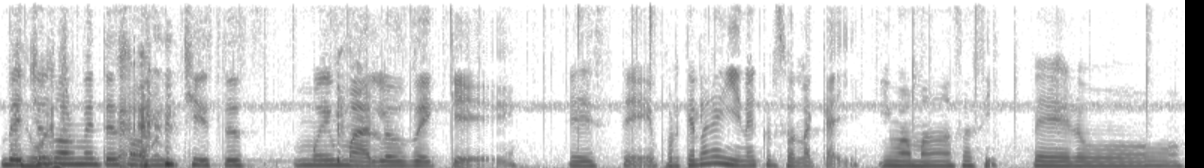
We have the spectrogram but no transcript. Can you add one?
De hecho, bueno. usualmente son chistes muy malos de que, este, ¿por qué la gallina cruzó la calle? Y mamás así. Pero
